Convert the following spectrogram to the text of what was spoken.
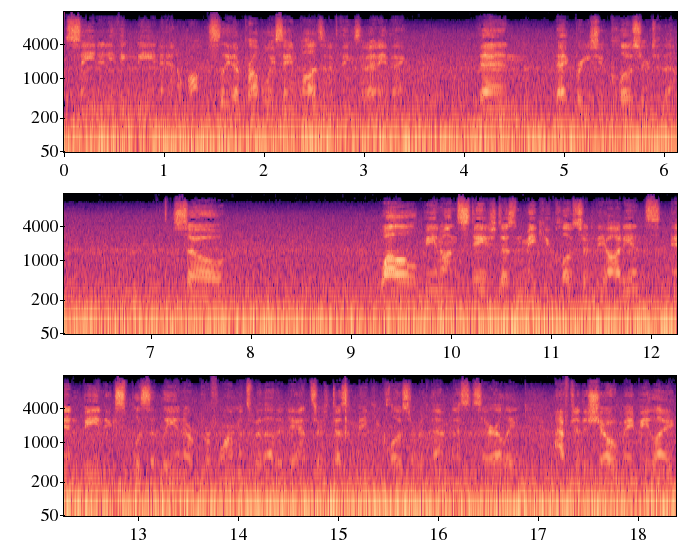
saying anything mean, and honestly, they're probably saying positive things, if anything, then that brings you closer to them. So while being on stage doesn't make you closer to the audience and being explicitly in a performance with other dancers doesn't make you closer with them necessarily after the show maybe like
